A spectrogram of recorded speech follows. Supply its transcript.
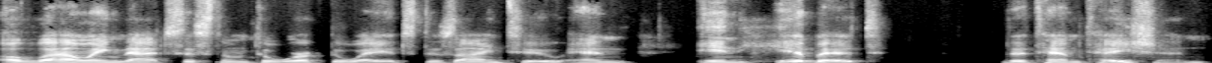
allowing that system to work the way it's designed to and inhibit the temptation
